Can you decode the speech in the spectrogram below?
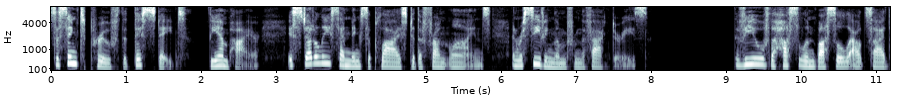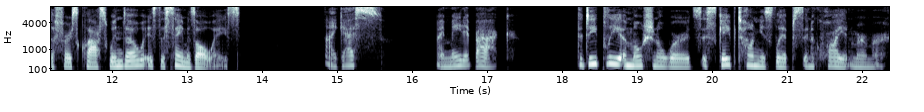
succinct proof that this state, the Empire, is steadily sending supplies to the front lines and receiving them from the factories. The view of the hustle and bustle outside the first class window is the same as always. I guess I made it back. The deeply emotional words escape Tanya's lips in a quiet murmur.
